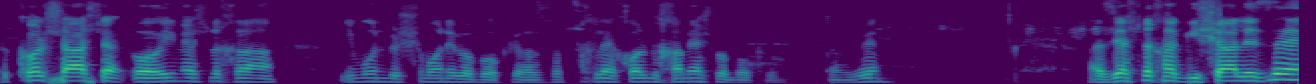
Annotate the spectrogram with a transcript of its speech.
בכל שעה, ש... או אם יש לך אימון בשמונה בבוקר, אז אתה צריך לאכול בחמש בבוקר, אתה מבין? אז יש לך גישה לזה,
